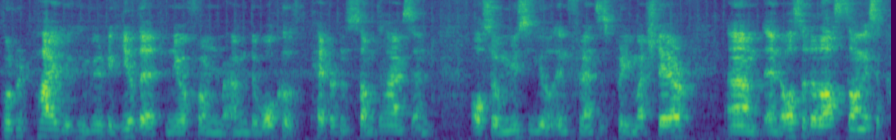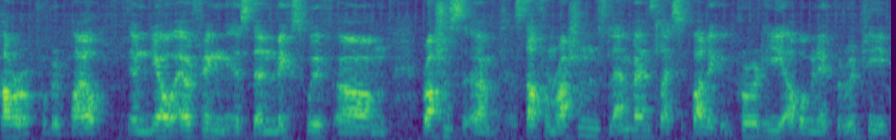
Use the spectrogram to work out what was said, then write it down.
Putrid Pile, you can really hear that you know, from um, the vocal patterns sometimes and also musical influence is pretty much there. Um, and also the last song is a cover of Putrid Pile. And you know, everything is then mixed with um, Russian um, stuff from Russian slam bands like Cephalic Impurity, Abominable Putridity,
